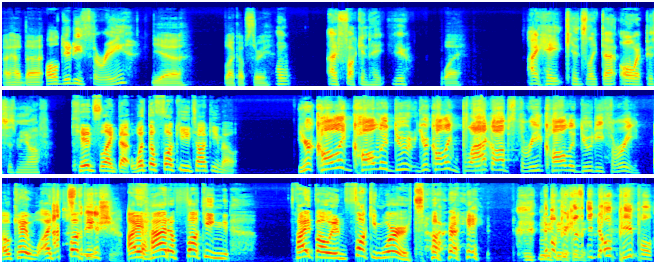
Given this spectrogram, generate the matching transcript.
I had that. Call of Duty 3? Yeah, Black Ops 3. Oh, I fucking hate you. Why? I hate kids like that. Oh, it pisses me off. Kids like that. What the fuck are you talking about? You're calling Call of Duty. You're calling Black Ops 3 Call of Duty 3. Okay, well, I That's the fucking issue. I had a fucking typo in fucking words. All right. No, because I know people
